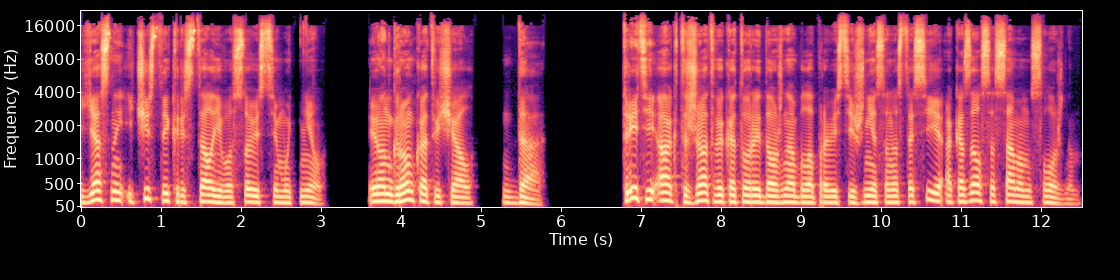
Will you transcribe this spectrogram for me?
ясный и чистый кристалл его совести мутнел. И он громко отвечал «да». Третий акт жатвы, который должна была провести жнец Анастасия, оказался самым сложным.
